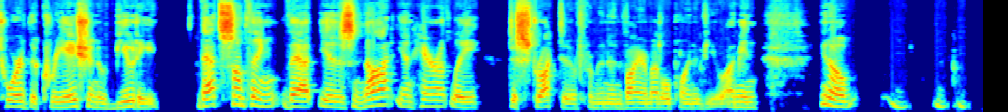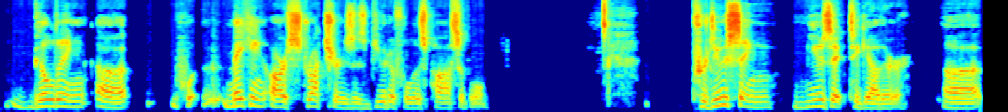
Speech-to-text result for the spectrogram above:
toward the creation of beauty, that's something that is not inherently destructive from an environmental point of view. I mean, you know, building, uh, making our structures as beautiful as possible, producing music together, uh,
